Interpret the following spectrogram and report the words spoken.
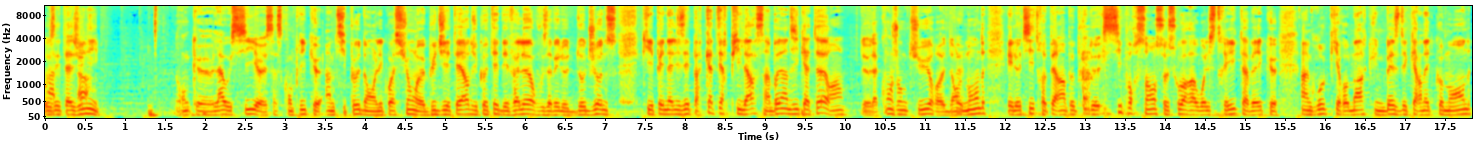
aux ah, États-Unis. Ah. Donc euh, là aussi, euh, ça se complique un petit peu dans l'équation euh, budgétaire. Du côté des valeurs, vous avez le Dow Jones qui est pénalisé par Caterpillar. C'est un bon indicateur hein, de la conjoncture dans le monde. Et le titre perd un peu plus de 6% ce soir à Wall Street avec un groupe qui remarque une baisse des carnets de commandes,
